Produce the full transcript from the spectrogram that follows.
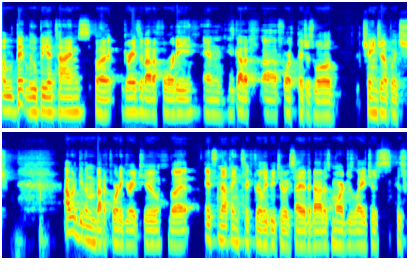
a bit loopy at times, but grades about a 40, and he's got a fourth pitch as well, changeup, which I would give him about a 40 grade too, but it's nothing to really be too excited about. It's more just like just his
